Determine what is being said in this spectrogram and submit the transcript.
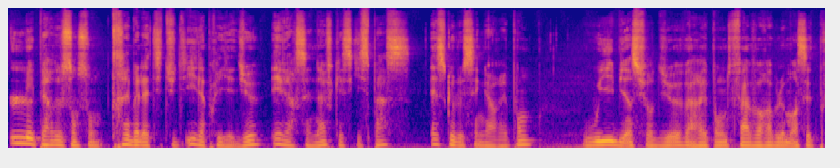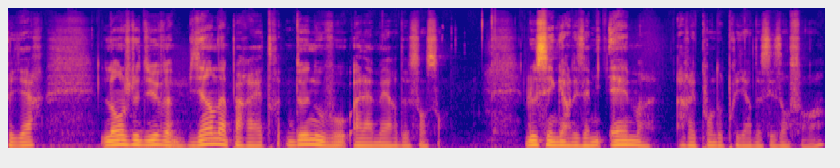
le père de Samson, très belle attitude, il a prié Dieu, et verset 9, qu'est-ce qui se passe? Est-ce que le Seigneur répond? Oui, bien sûr, Dieu va répondre favorablement à cette prière. L'ange de Dieu va bien apparaître de nouveau à la mère de Samson. Le Seigneur, les amis, aime répondre aux prières de ses enfants. Hein.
